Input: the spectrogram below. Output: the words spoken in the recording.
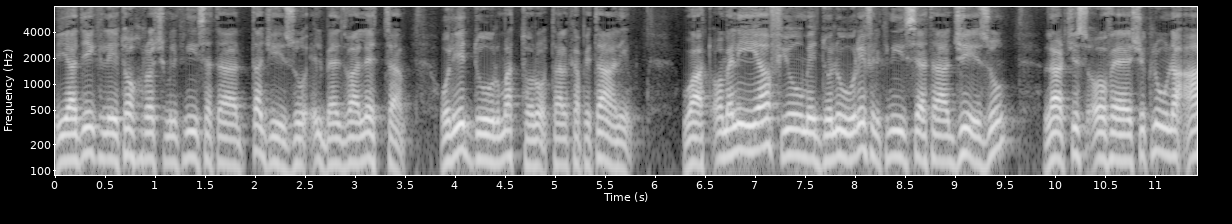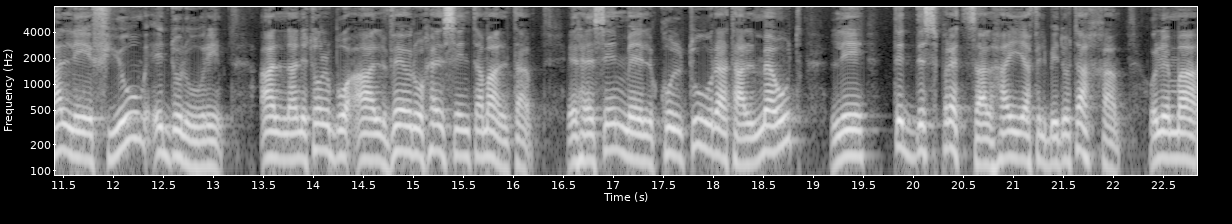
hija dik li toħroġ mill-Knisja ta' Ġieżu il-Belt Valletta u li ddur mat-toroq tal-kapitali. Waqt omelija f'Jum id-Duluri fil-Knisja ta' Ġieżu, l-Arċisqof Scicluna qal li f'Jum id-Duluri għandna nitolbu għal veru ħelsien ta' Malta, il-ħelsien mill-kultura tal-mewt li tiddisprezza l-ħajja fil-bidu tagħha u li ma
